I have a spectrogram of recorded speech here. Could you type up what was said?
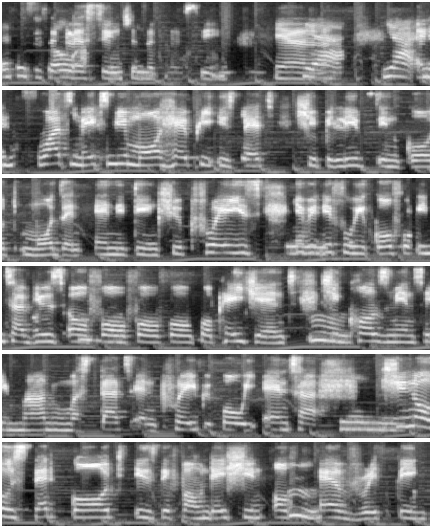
That is it's so a blessing. It's a blessing. Yeah. Yeah. Yeah. And, and what makes me more happy is that she believes in God more than anything. She prays, yeah. even if we go for interviews or mm-hmm. for for for for pageant, mm. she calls me and say, "Mom, we must start and pray before we enter." Mm. She knows that God is the foundation of mm. everything.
